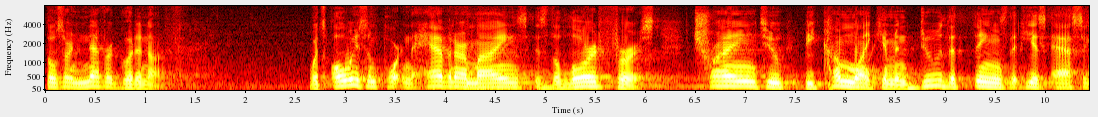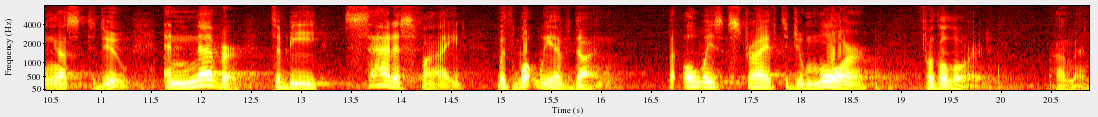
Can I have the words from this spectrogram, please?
Those are never good enough. What's always important to have in our minds is the Lord first trying to become like Him and do the things that He is asking us to do, and never to be satisfied with what we have done, but always strive to do more for the Lord. Amen.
